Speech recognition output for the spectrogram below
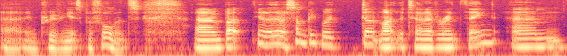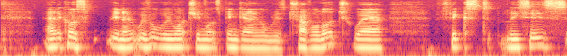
uh, improving its performance. Um, but you know, there are some people who don't like the turnover rent thing, um, and of course, you know, we've all been watching what's been going on with Travelodge, where fixed leases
